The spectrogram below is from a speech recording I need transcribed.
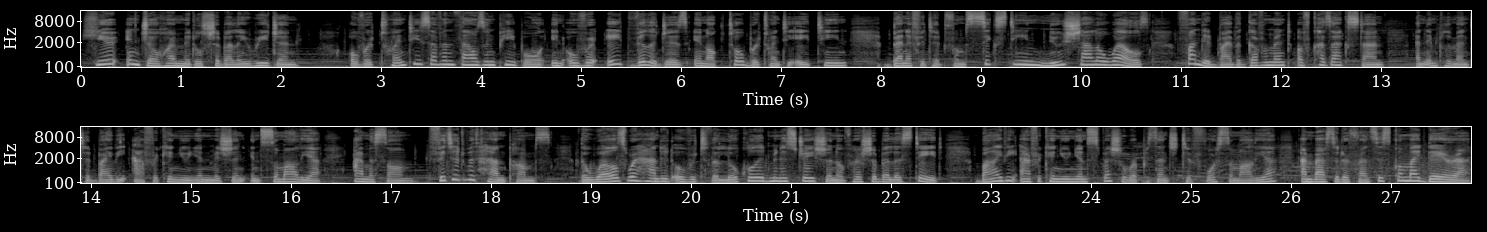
Here in Jowhar Middle Shabelle region, over 27,000 people in over eight villages in October 2018 benefited from 16 new shallow wells funded by the government of Kazakhstan and implemented by the African Union Mission in Somalia, AMISOM. Fitted with hand pumps, the wells were handed over to the local administration of Hirshabelle State by the African Union Special Representative for Somalia, Ambassador Francisco Madeira,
